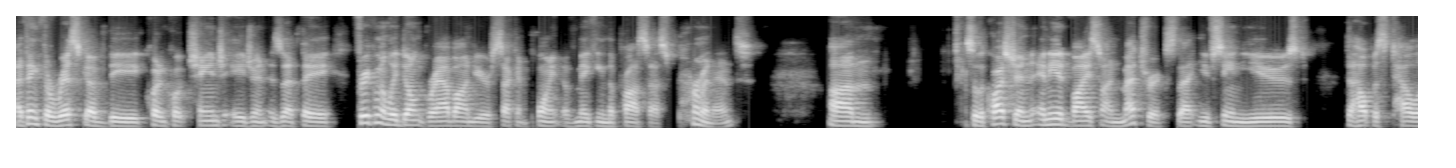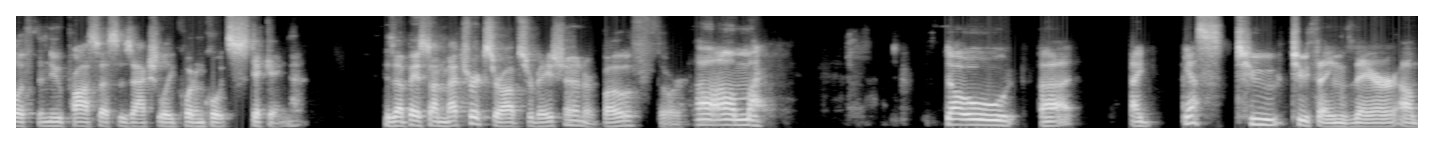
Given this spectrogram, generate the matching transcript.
I think the risk of the quote unquote change agent is that they frequently don't grab onto your second point of making the process permanent. Um, so, the question any advice on metrics that you've seen used to help us tell if the new process is actually quote unquote sticking? Is that based on metrics or observation or both or? Um, so uh, I guess two two things there. Um,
